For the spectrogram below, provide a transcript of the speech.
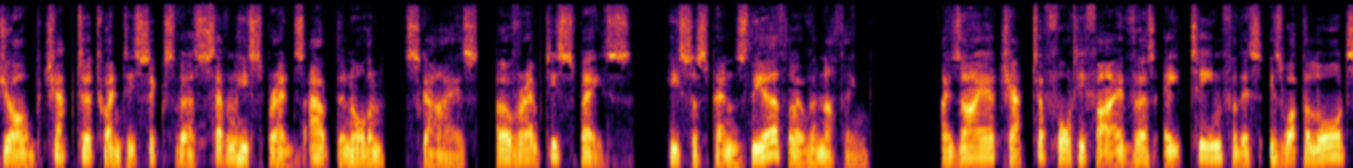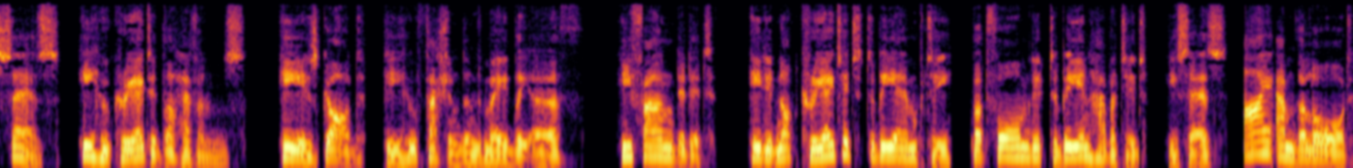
Job chapter 26 verse 7 He spreads out the northern skies over empty space. He suspends the earth over nothing. Isaiah chapter 45 verse 18 For this is what the Lord says, He who created the heavens. He is God, He who fashioned and made the earth he founded it. He did not create it to be empty, but formed it to be inhabited, he says, I am the Lord,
